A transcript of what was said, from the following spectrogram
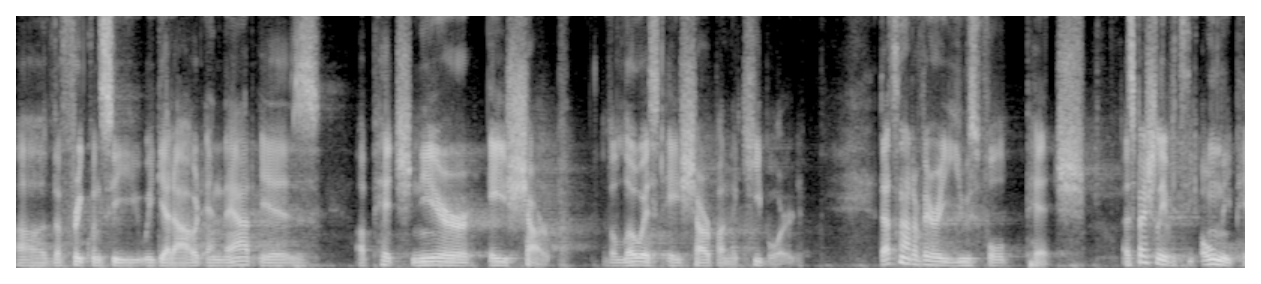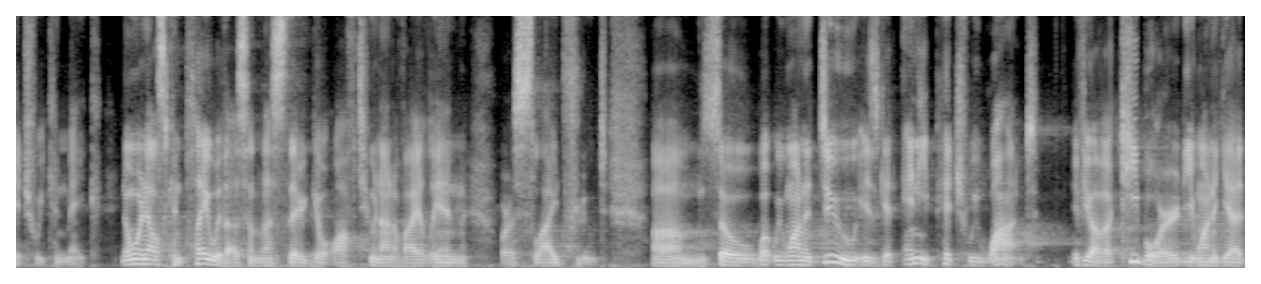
uh, the frequency we get out, and that is a pitch near A sharp, the lowest A sharp on the keyboard. That's not a very useful pitch, especially if it's the only pitch we can make. No one else can play with us unless they go off tune on a violin or a slide flute. Um, so what we want to do is get any pitch we want if you have a keyboard, you want to get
